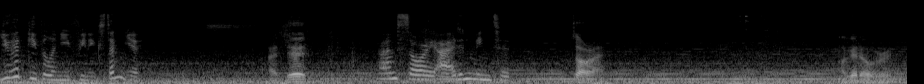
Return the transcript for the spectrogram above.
You had people in New Phoenix, didn't you? I did. I'm sorry, I didn't mean to... It's alright. I'll get over it.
